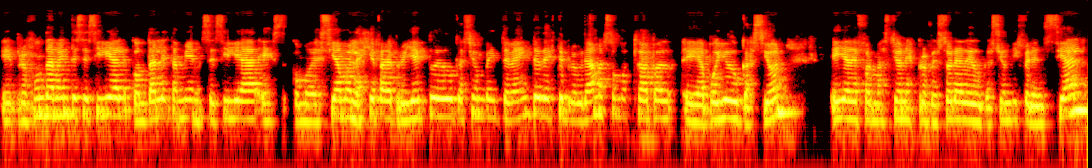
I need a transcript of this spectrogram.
eh, profundamente, Cecilia, contarles también, Cecilia es, como decíamos, la jefa de proyecto de Educación 2020 de este programa, somos eh, Apoyo Educación, ella de formación es profesora de Educación Diferencial,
